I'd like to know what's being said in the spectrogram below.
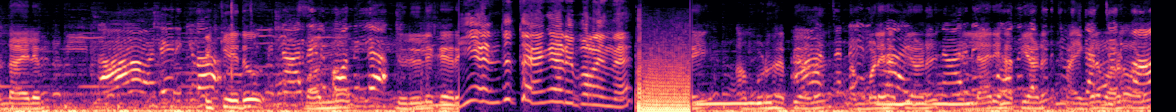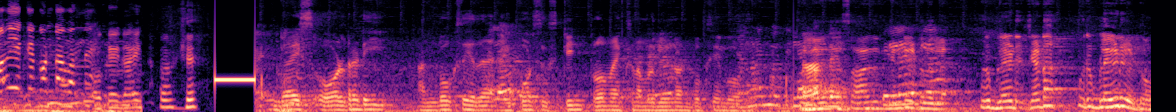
എന്തായാലും പിക്ക് ചെയ്തു. വന്നു. ലുലുവിൽ കയറി അമ്പുడు ഹാപ്പിയാണ് നമ്മളെ ഹാപ്പിയാണ് എല്ലാരും ഹാപ്പിയാണ് ഭയങ്കര ബഹളമാണ്. Okay guys guys already unbox ചെയ്ത ഐഫോൺ സിക്സ്റ്റീൻ പ്രോ മാക്സ് നമ്മൾ വീണ്ടും അൺബോക്സ് ചെയ്യാൻ പോകുന്നു ഒരു ബ്ലേഡ് ചേട്ടാ ഒരു ബ്ലേഡ് കിട്ടുമോ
